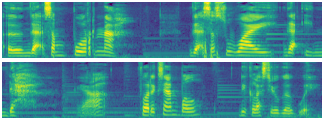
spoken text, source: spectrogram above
eh, nggak uh, sempurna, nggak sesuai, nggak indah ya. For example di kelas yoga gue,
